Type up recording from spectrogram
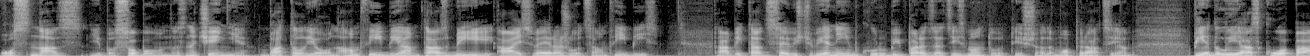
Osnaz, jeb Sobonas Nečēņie bataljona amfībijām. Tās bija ASV ražotas amfībijas. Tā bija tāda sevišķa vienība, kuru bija paredzēts izmantot tieši šādām operācijām. Piedalījās kopā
